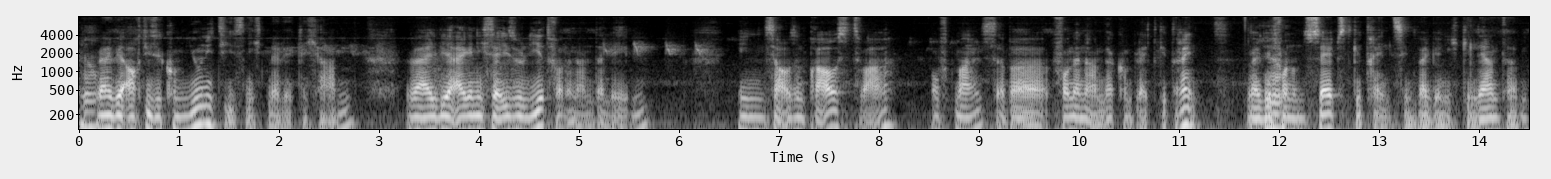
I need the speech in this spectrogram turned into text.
ja. weil wir auch diese Communities nicht mehr wirklich haben, weil wir eigentlich sehr isoliert voneinander leben. In Saus und Braus zwar, oftmals, aber voneinander komplett getrennt weil wir ja. von uns selbst getrennt sind, weil wir nicht gelernt haben,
